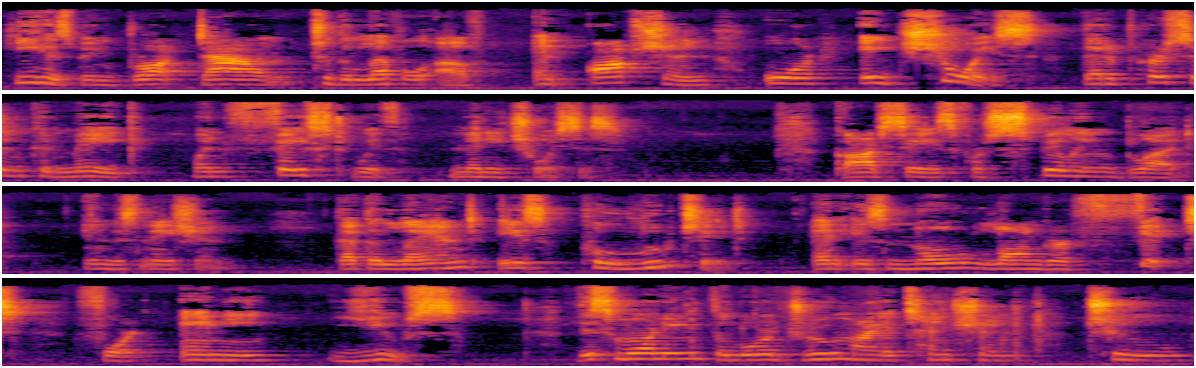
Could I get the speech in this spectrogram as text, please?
he has been brought down to the level of an option or a choice that a person could make when faced with many choices. God says for spilling blood in this nation that the land is polluted and is no longer fit for any use. This morning, the Lord drew my attention to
